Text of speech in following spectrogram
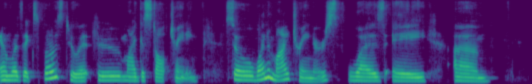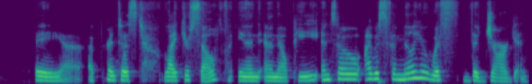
and was exposed to it through my Gestalt training. so one of my trainers was a um, a uh, apprenticed like yourself in NLP, and so I was familiar with the jargon,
